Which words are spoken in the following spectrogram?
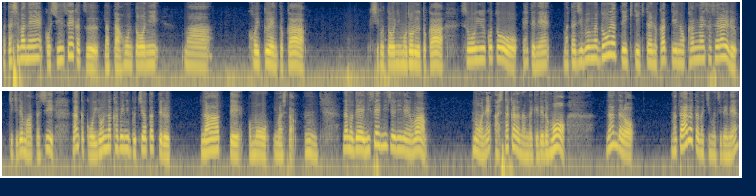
私はね、こう、新生活だった、本当に。まあ、保育園とか、仕事に戻るとか、そういうことを経てね、また自分がどうやって生きていきたいのかっていうのを考えさせられる時期でもあったし、なんかこういろんな壁にぶち当たってるなーって思いました。うん。なので、2022年は、もうね、明日からなんだけれども、なんだろう、また新たな気持ちでね、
